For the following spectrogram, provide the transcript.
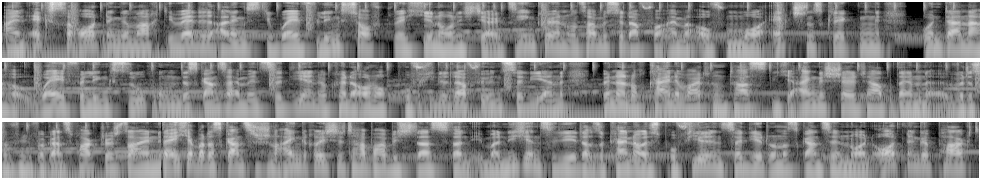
ein extra Ordner gemacht. Ihr werdet allerdings die Wave Link Software hier noch nicht direkt sehen können und zwar müsst ihr davor einmal auf More Actions klicken und dann nach Wave Links suchen, das Ganze einmal installieren. Ihr könnt auch noch Profile dafür installieren. Wenn ihr noch keine weiteren Tasten hier eingestellt habt, dann wird es auf jeden Fall ganz praktisch sein. Da ich aber das Ganze schon eingerichtet habe, habe ich das dann immer nicht installiert, also kein neues Profil installiert und das Ganze in einen neuen Ordner gepackt.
